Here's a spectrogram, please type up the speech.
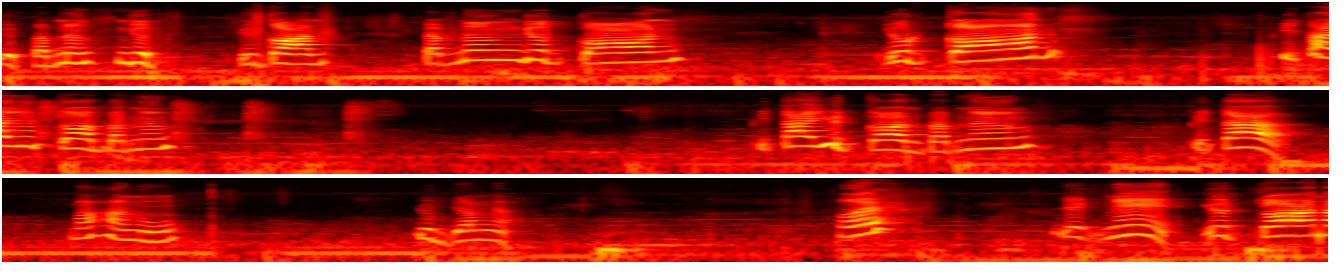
หยุดแป๊บนึงหยุดหยุดก่อนแป๊บนึงหยุดก่อน หยุดก่อน พี่ต้าหยุดก่อนแป๊บนึงหยุดก่อนแป๊บนึงพี่ต้า มาหาหนู หยุดยังเนี่ย เฮ้ย เด็กนี่ หยุดก่อน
